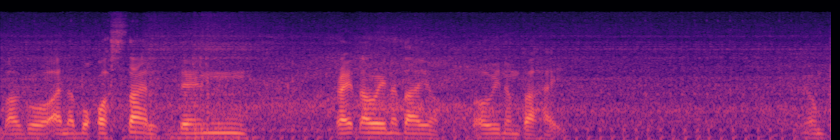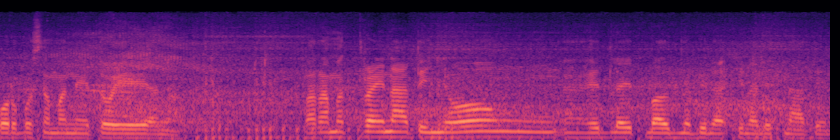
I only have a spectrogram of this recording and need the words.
bago Anabo Coastal. Then right away na tayo. Pauwi ng bahay. Yung purpose naman nito eh ano para matry natin yung uh, headlight bulb na pinalit natin.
